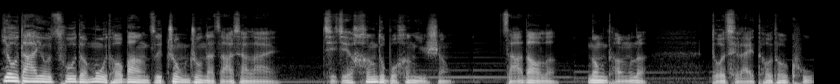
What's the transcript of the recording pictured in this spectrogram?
又大又粗的木头棒子重重的砸下来，姐姐哼都不哼一声，砸到了弄疼了，躲起来偷偷哭。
